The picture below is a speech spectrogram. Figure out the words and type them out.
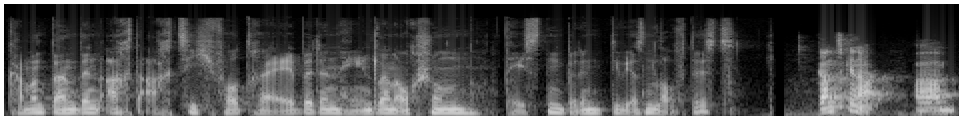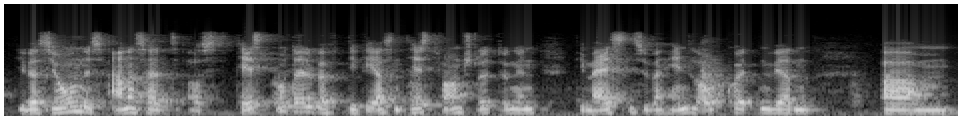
Kann man dann den 880 V3 bei den Händlern auch schon testen, bei den diversen Lauftests? Ganz genau. Ähm, die Version ist einerseits als Testmodell bei diversen Testveranstaltungen, die meistens über Händler abgehalten werden, ähm,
